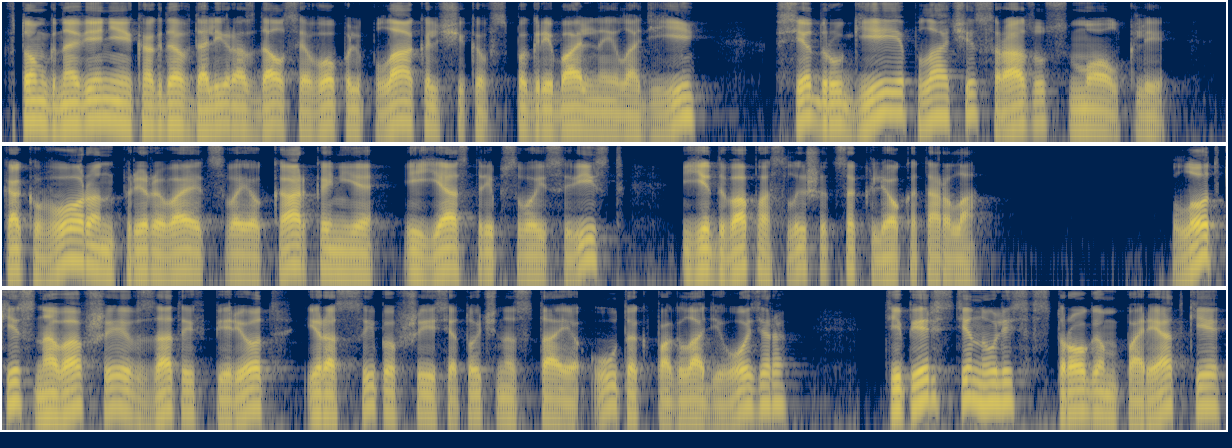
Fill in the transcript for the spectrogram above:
В то мгновение, когда вдали раздался вопль плакальщиков с погребальной ладьи, все другие плачи сразу смолкли, как ворон прерывает свое карканье и ястреб свой свист, едва послышится клёкот орла. Лодки, сновавшие взад и вперед и рассыпавшиеся точно стая уток по глади озера, теперь стянулись в строгом порядке,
